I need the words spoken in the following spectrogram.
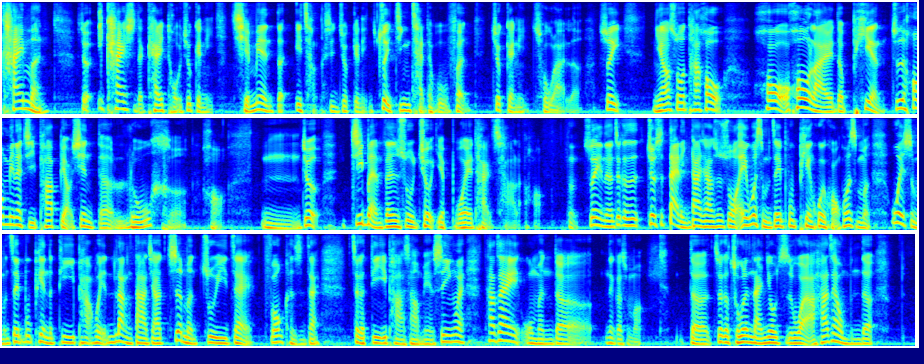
开门就一开始的开头就给你前面的一场戏，就给你最精彩的部分就给你出来了，所以你要说他后。后后来的片就是后面那几趴表现的如何？哈，嗯，就基本分数就也不会太差了哈。嗯，所以呢，这个是就是带领大家是说，哎，为什么这部片会火？或什么？为什么这部片的第一趴会让大家这么注意在 focus 在这个第一趴上面？是因为他在我们的那个什么的这个除了男优之外啊，他在我们的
